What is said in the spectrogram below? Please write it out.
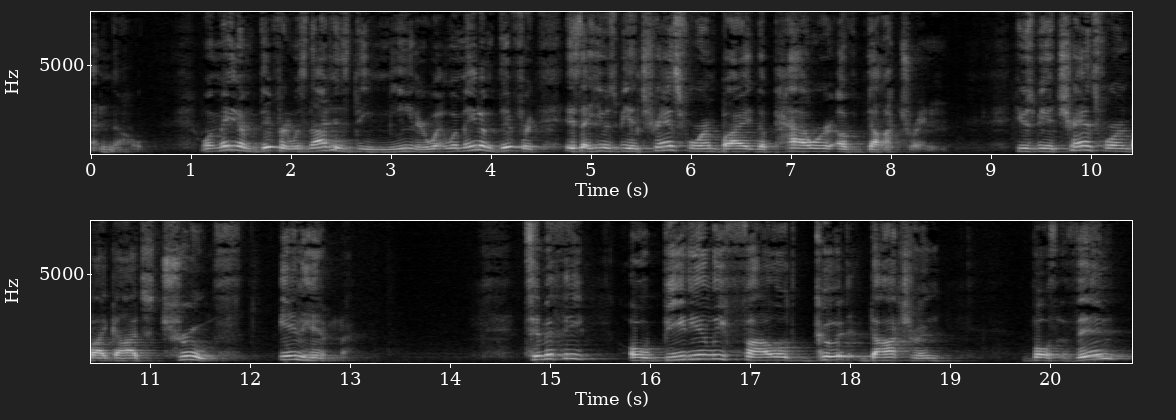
No. What made him different was not his demeanor. What, what made him different is that he was being transformed by the power of doctrine. He was being transformed by God's truth in him. Timothy obediently followed good doctrine both then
